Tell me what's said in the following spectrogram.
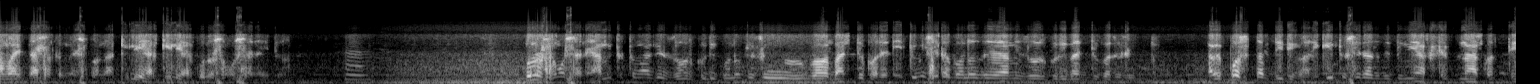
আমার তার সাথে মেশবো না। ক্লিয়ার ক্লিয়ার কোনো সমস্যা নেই তো হ্যাঁ কোনো সমস্যা নেই আমি তো তোমাকে জোর করি কোনো কিছু বাধ্য করেনি। তুমি সেটা বলো যে আমি জোর করি বাধ্য করেছি আমি প্রস্তাব দিতে পারি কিন্তু সেটা যদি তুমি অ্যাকসেপ্ট না করতে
